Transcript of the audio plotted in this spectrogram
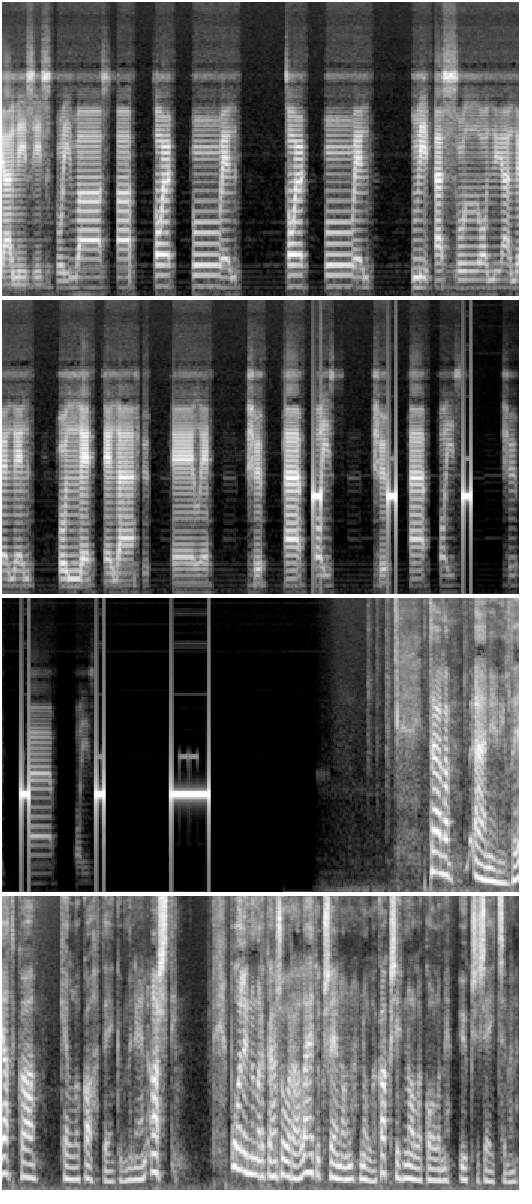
Jälisistui maassa, torkkuen, torkkuen. on jälleen tulleet elää hyppeelle. Hyppää pois, hyppää pois, hyppää pois. Täällä äänien ilta jatkaa kello 20 asti. Puhelinnumero tähän suoraan lähetykseen on 0203 17600.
